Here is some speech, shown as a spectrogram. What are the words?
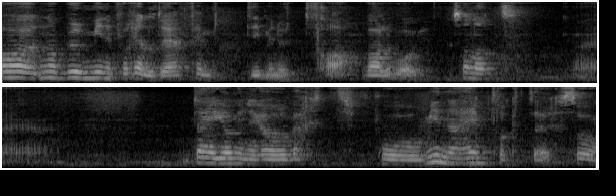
Og nå bor mine foreldre 50 minutter fra Valevåg. Sånn at de gangene jeg har vært på mine heimtrakter, så,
